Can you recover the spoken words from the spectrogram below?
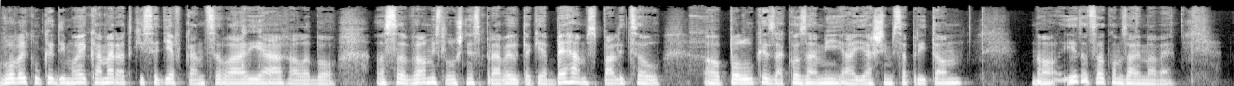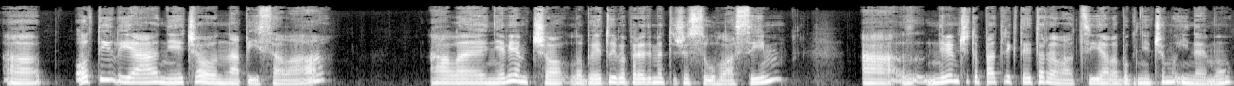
vo veku, kedy moje kamarátky sedia v kanceláriách alebo uh, sa veľmi slušne správajú, tak ja behám s palicou po lúke za kozami a jaším sa pri tom. No, je to celkom zaujímavé. Otília niečo napísala, ale neviem čo, lebo je tu iba predmet, že súhlasím. A neviem, či to patrí k tejto relácii alebo k niečomu inému,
